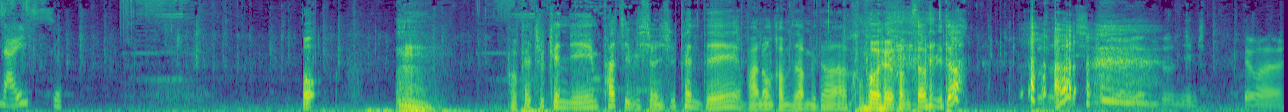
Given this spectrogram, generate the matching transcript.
나이스. 어, 배추캔님 팥집 미션 실패인데 만원 감사합니다. 고마워요. 감사합니다. 소선 12개월 연두님 10개월.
